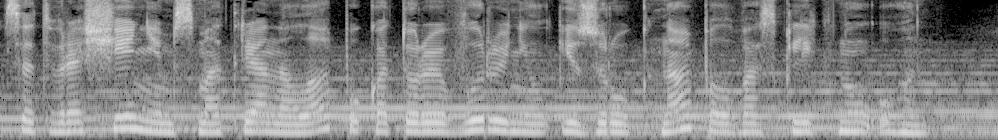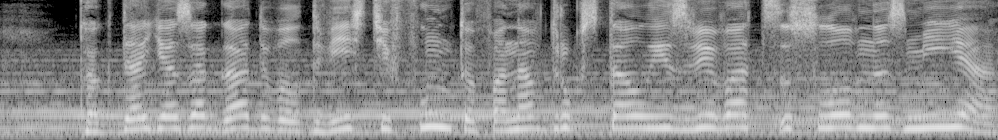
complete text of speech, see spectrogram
С отвращением, смотря на лапу, которую выронил из рук на пол, воскликнул он. Когда я загадывал 200 фунтов, она вдруг стала извиваться, словно змея.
